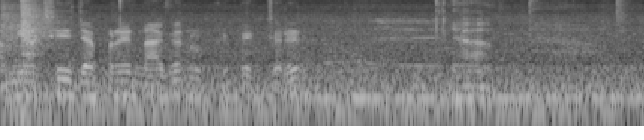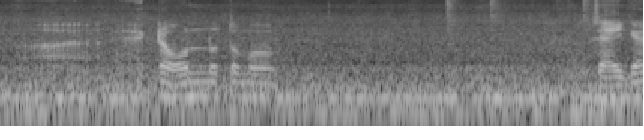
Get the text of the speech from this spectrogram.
আমি আছি জাপানের নাগানো প্রিফেকচারের একটা অন্যতম জায়গা,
